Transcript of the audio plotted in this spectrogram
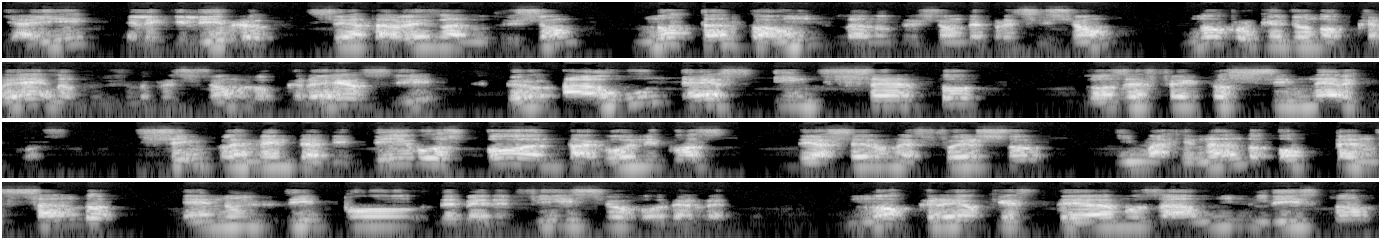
y ahí el equilibrio sea a través de la nutrición, no tanto aún la nutrición de precisión, no porque yo no creo en la nutrición de precisión, lo creo, sí, pero aún es incerto los efectos sinérgicos, simplemente aditivos o antagónicos de hacer un esfuerzo imaginando o pensando en un tipo de beneficio o de reto. No creo que estemos aún listos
